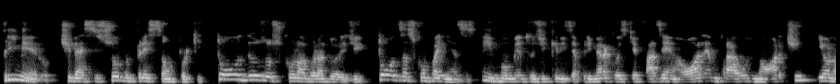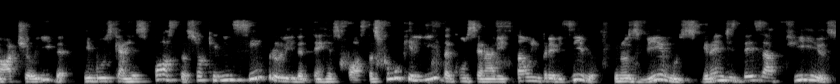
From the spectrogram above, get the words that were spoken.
primeiro, tivesse sob pressão, porque todos os colaboradores de todas as companhias, em momentos de crise, a primeira coisa que fazem é olham para o norte, e o norte é o líder, e buscam respostas, só que nem sempre o líder tem respostas. Como que lida com um cenário tão imprevisível? E nós vimos grandes desafios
